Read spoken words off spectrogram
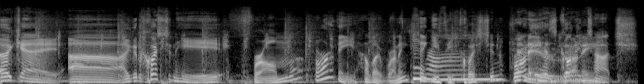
Okay, uh, I got a question here from Ronnie. Hello, Ronnie. Thank you for your question. Ronnie Hello, has got in touch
